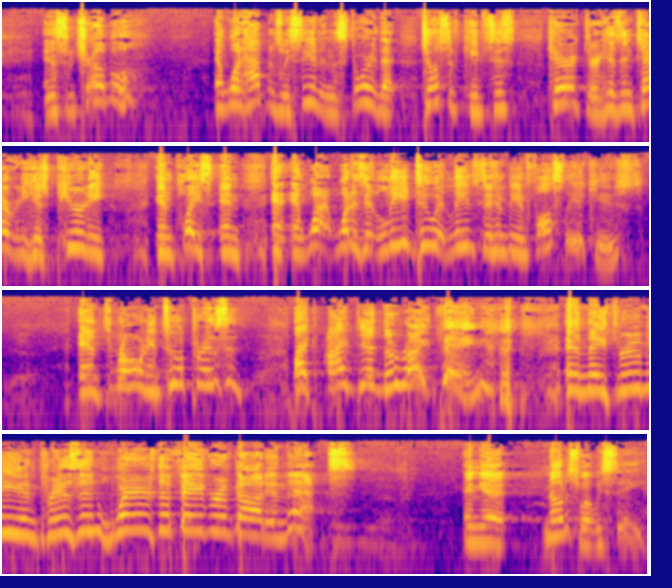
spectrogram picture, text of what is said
and some trouble. And what happens, we see it in the story that Joseph keeps his character, his integrity, his purity in place. And, and, and what, what does it lead to? It leads to him being falsely accused and thrown into a prison. Like, I did the right thing and they threw me in prison. Where's the favor of God in that? And yet, notice what we see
